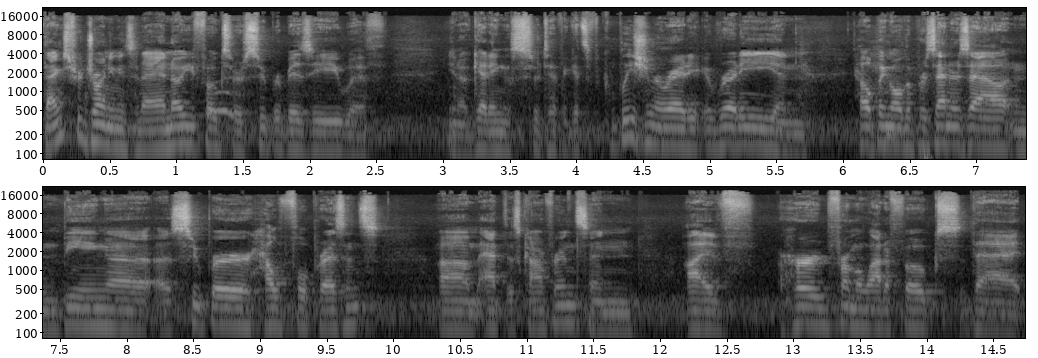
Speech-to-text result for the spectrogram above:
thanks for joining me today. I know you folks are super busy with, you know, getting certificates of completion already, ready and helping all the presenters out and being a, a super helpful presence um, at this conference. And I've heard from a lot of folks that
